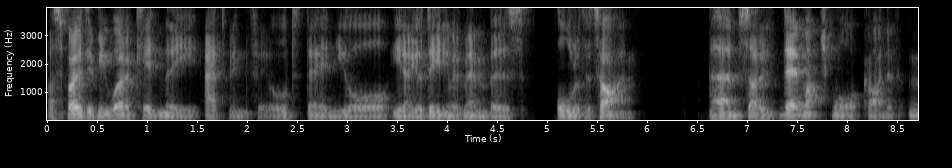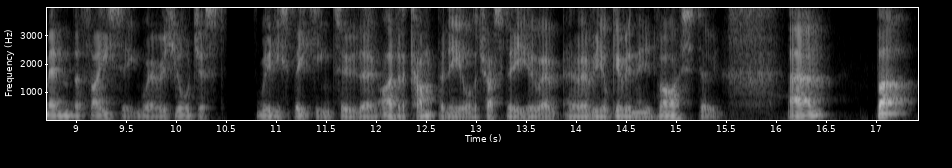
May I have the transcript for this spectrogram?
I suppose if you work in the admin field then you're you know you're dealing with members all of the time um, so they're much more kind of member facing, whereas you're just really speaking to the either the company or the trustee, whoever, whoever you're giving the advice to. Um, but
